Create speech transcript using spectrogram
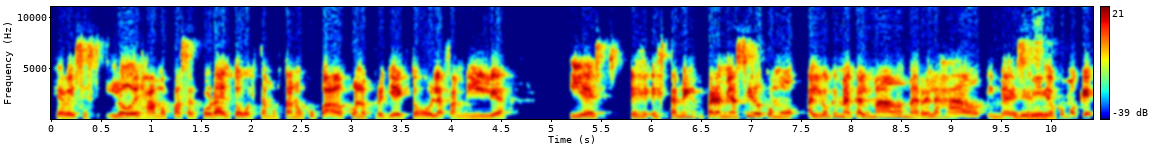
que a veces lo dejamos pasar por alto o estamos tan ocupados con los proyectos o la familia. Y es, es, también, para mí ha sido como algo que me ha calmado, me ha relajado y me ha sentido como que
